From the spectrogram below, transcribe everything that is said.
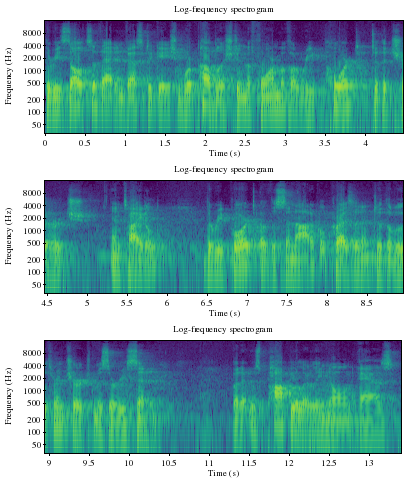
the results of that investigation were published in the form of a report to the church entitled The Report of the Synodical President to the Lutheran Church Missouri Synod. But it was popularly known as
